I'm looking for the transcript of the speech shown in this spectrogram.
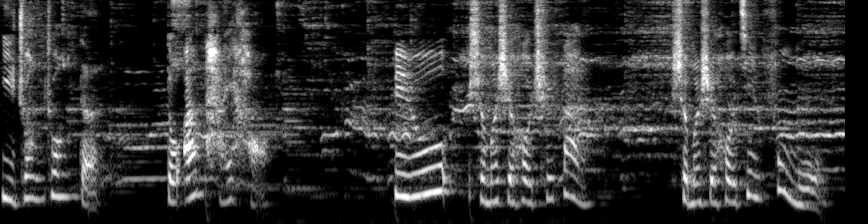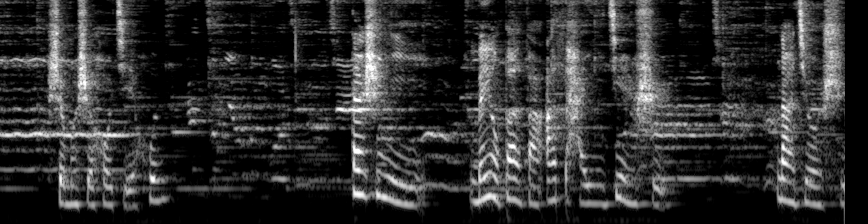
一桩桩的都安排好。比如什么时候吃饭，什么时候见父母，什么时候结婚。但是你没有办法安排一件事，那就是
